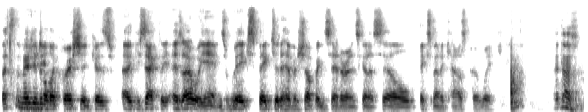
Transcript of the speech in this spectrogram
That's the million dollar question because uh, exactly as OEMs, we expect you to have a shopping centre and it's going to sell X amount of cars per week. It doesn't.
